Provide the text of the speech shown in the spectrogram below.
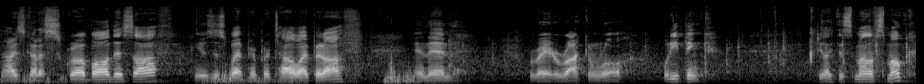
Now I just gotta scrub all this off. Use this wet paper towel, wipe it off, and then we're ready to rock and roll. What do you think? Do you like the smell of smoke?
